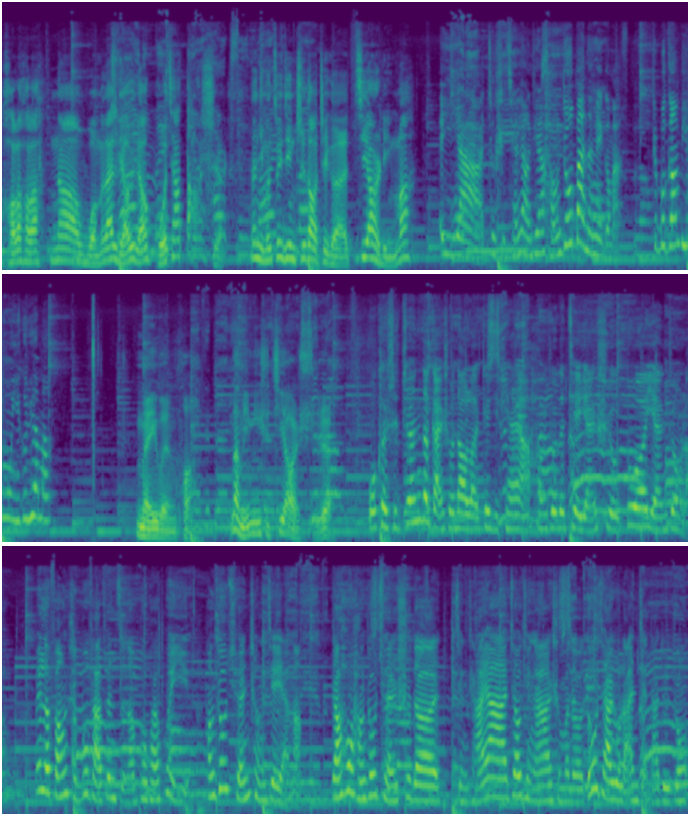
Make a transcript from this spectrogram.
好了好了，那我们来聊一聊国家大事。那你们最近知道这个 G 二零吗？哎呀，就是前两天杭州办的那个嘛，这不刚闭幕一个月吗？没文化，那明明是 G 二十。我可是真的感受到了这几天呀，杭州的戒严是有多严重了。为了防止不法分子呢破坏会议，杭州全城戒严嘛。然后杭州全市的警察呀、交警啊什么的都加入了安检大队中，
